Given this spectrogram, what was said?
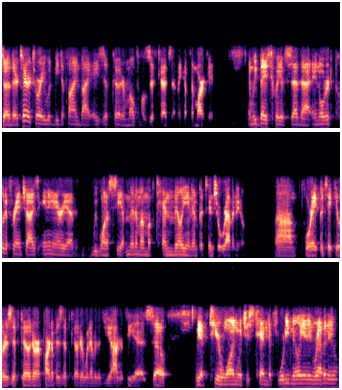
So their territory would be defined by a zip code or multiple zip codes that make up the market. And we basically have said that in order to put a franchise in an area, we want to see a minimum of 10 million in potential revenue um, for a particular zip code or a part of a zip code or whatever the geography is. So we have tier one, which is 10 to 40 million in revenue.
